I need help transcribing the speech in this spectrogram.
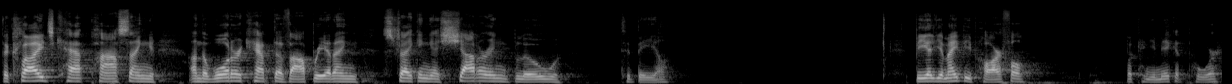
the clouds kept passing, and the water kept evaporating, striking a shattering blow to Baal. Baal, you might be powerful, but can you make it pour?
